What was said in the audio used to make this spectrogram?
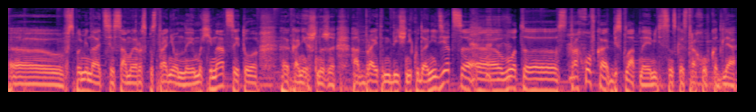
э, вспоминать самые распространенные махинации, то, конечно же, от Брайтон-Бич никуда не деться. Э, вот э, страховка бесплатная медицинская медицинская страховка для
